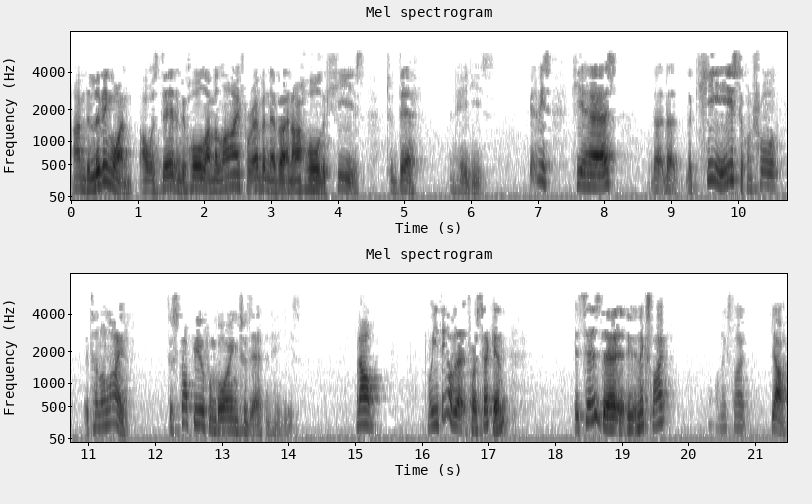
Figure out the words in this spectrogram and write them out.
I'm the living one. I was dead, and behold, I'm alive forever and ever, and I hold the keys to death and Hades. It means he has the, the, the keys to control eternal life, to stop you from going to death and Hades. Now, when you think of that for a second, it says there, next slide, next slide, yeah,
